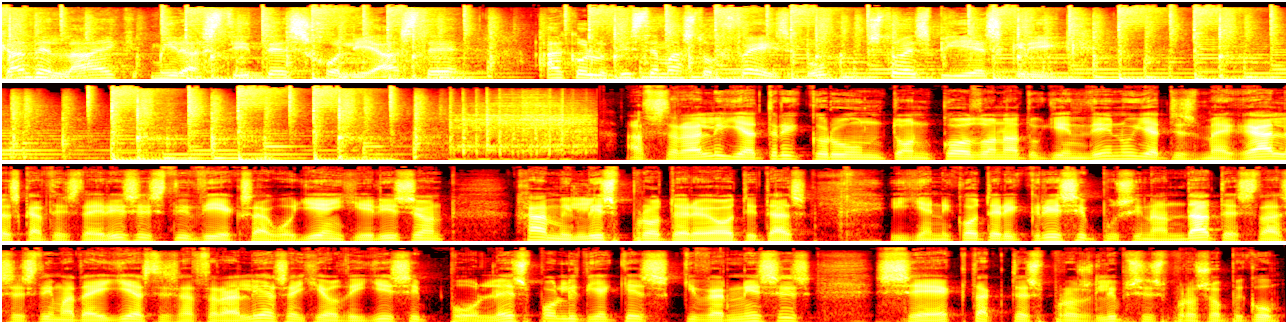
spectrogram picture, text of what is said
Κάντε like, μοιραστείτε, σχολιάστε, ακολουθήστε μας στο Facebook στο SBS Greek. Αυστραλοί γιατροί κρούν τον κόδωνα του κινδύνου για τις μεγάλες καθυστερήσεις στη διεξαγωγή εγχειρήσεων χαμηλής προτεραιότητας. Η γενικότερη κρίση που συναντάται στα συστήματα υγείας της Αυστραλίας έχει οδηγήσει πολλές πολιτικές κυβερνήσεις σε έκτακτες προσλήψεις προσωπικού.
